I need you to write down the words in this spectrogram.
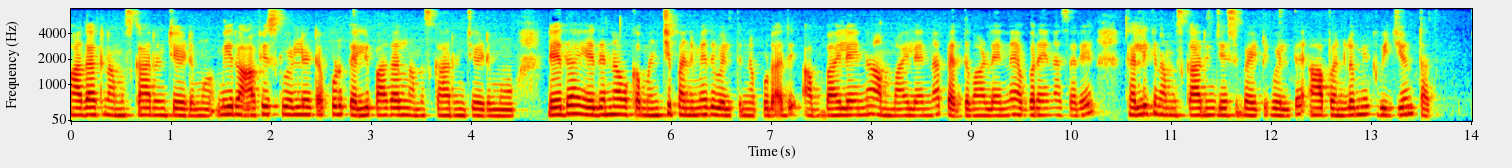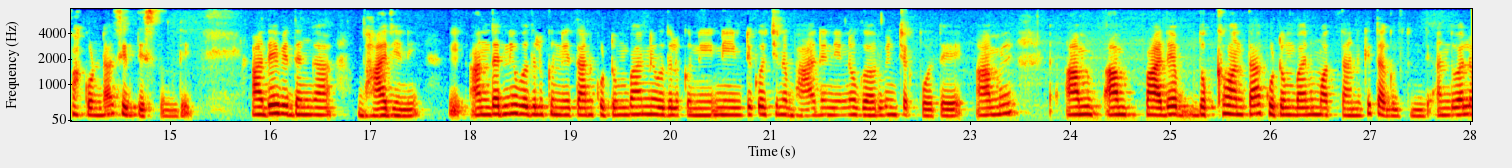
పాదాలకు నమస్కారం చేయడము మీరు ఆఫీస్కి వెళ్ళేటప్పుడు తల్లి పాదాలకు నమస్కారం చేయడము లేదా ఏదైనా ఒక మంచి పని మీద వెళ్తున్నప్పుడు అది అబ్బాయిలైనా అమ్మాయిలైనా పెద్దవాళ్ళైనా ఎవరైనా సరే తల్లికి నమస్కారం చేసి బయటకు వెళ్తే ఆ పనిలో మీకు విజయం తప్పకుండా సిద్ధిస్తుంది. అదేవిధంగా భార్యని అందరినీ వదులుకుని తన కుటుంబాన్ని వదులుకుని నీ ఇంటికి వచ్చిన భార్య నిన్ను గౌరవించకపోతే ఆమె ఆమె ఆమె పాడే దుఃఖం అంతా కుటుంబాన్ని మొత్తానికి తగులుతుంది. అందువల్ల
